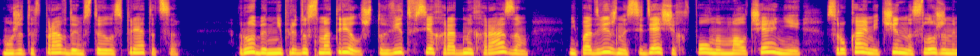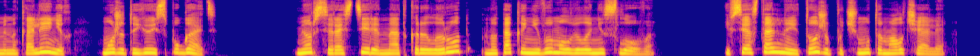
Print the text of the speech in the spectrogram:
Может, и вправду им стоило спрятаться? Робин не предусмотрел, что вид всех родных разом, неподвижно сидящих в полном молчании, с руками чинно сложенными на коленях, может ее испугать. Мерси растерянно открыла рот, но так и не вымолвила ни слова. И все остальные тоже почему-то молчали —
